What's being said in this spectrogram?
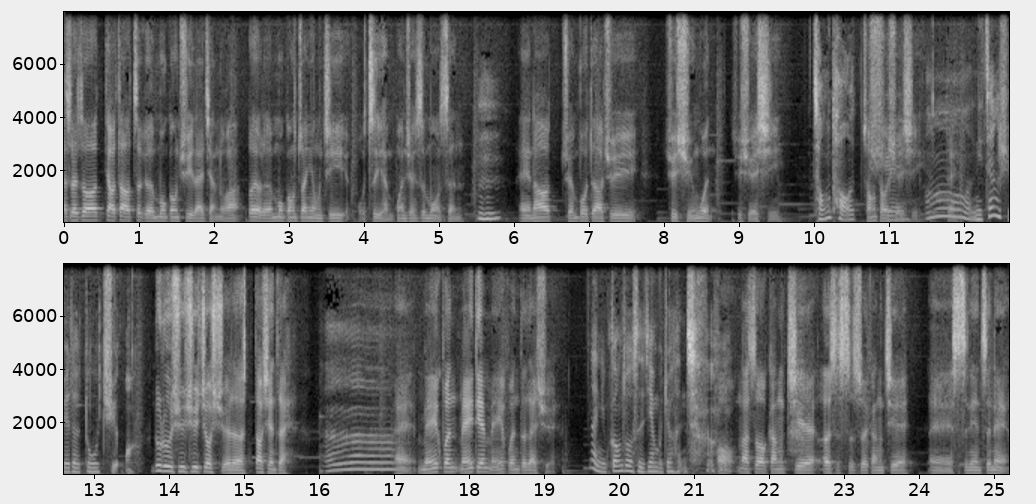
啊，所以说调到这个木工区来讲的话，所有的木工专用机，我自己很完全是陌生。嗯哼，哎，然后全部都要去去询问、去学习，从头从头学习。哦，你这样学了多久啊？陆陆续续就学了到现在。嗯，哎，每一分、每一天、每一分都在学。那你工作时间不就很长？哦，那时候刚接二十四岁，刚接，哎，十年之内。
